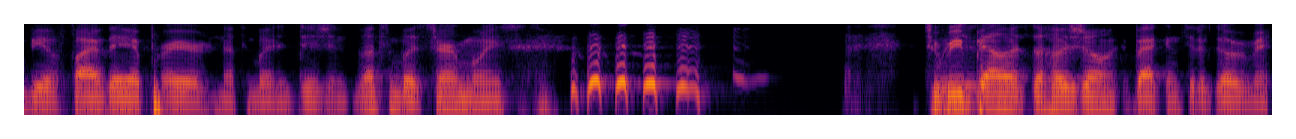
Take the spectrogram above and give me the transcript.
Be a five day of prayer, nothing but indigenous, nothing but ceremonies to Would you- rebalance the Hajon back into the government.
